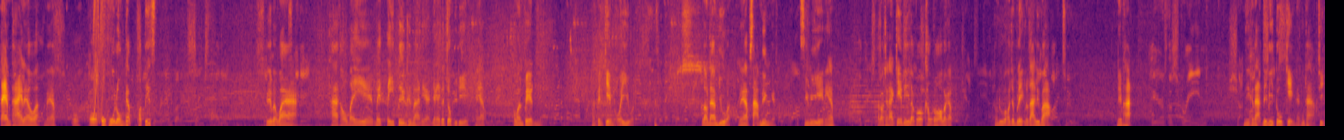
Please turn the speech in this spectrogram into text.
แต้มท้ายแล้วอะนะครับโอ้โอ้โอ้โหลงครับพอติสคือแบบว่าถ้าเขาไม่ไม่ตีตื้นขึ้นมาเนี่ยยังไงก็จบอยู่ดีนะครับเพราะมันเป็นมันเป็นเกมพอยต์อยู่เรานำอยู่อะนะครับสามหนึ่งอะซีรีส์นะครับถ้าเราชนะเกมนี้เราก็เข้ารอบอะครับต้องดูว่าเขาจะเบรกเราได้หรือเปล่า by two. เนมหัด Here's the screen. Shot นี่ขนาด clock ไม่มี six. ตัวเก่งนะกูถามจริง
